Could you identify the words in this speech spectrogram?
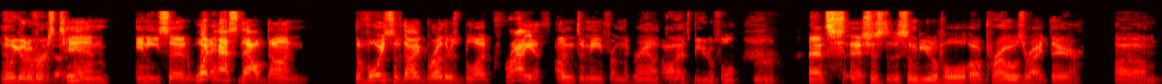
then we go to verse 10, and he said, What hast thou done? The voice of thy brother's blood crieth unto me from the ground. Oh, that's beautiful. Mm. That's that's just some beautiful uh, prose right there. Um,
